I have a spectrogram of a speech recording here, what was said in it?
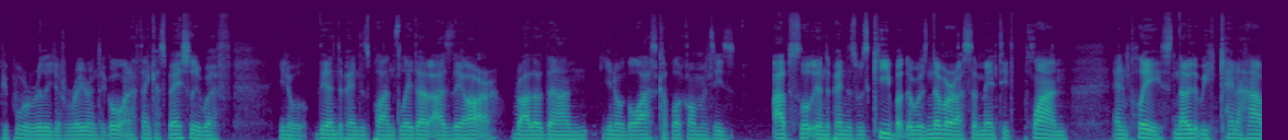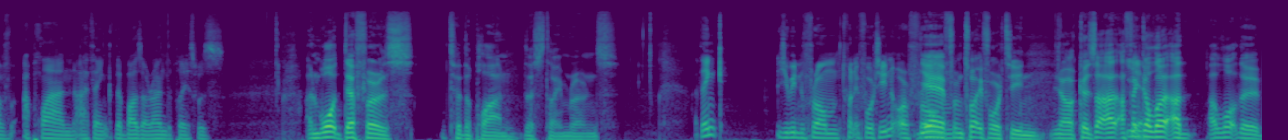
people were really just raring to go. And I think especially with you know the independence plans laid out as they are, rather than you know the last couple of conferences absolutely independence was key, but there was never a cemented plan in place. Now that we kind of have a plan, I think the buzz around the place was. And what differs to the plan this time round? I think. You mean from 2014 or from? yeah, from 2014. You know, because I, I think Yeah. a lot a, a lot of the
